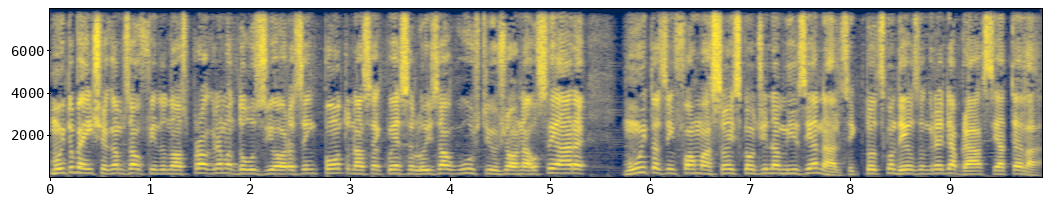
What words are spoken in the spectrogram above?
Muito bem, chegamos ao fim do nosso programa, 12 horas em ponto, na sequência Luiz Augusto e o Jornal Ceará. Muitas informações com dinamismo e análise. Fiquem todos com Deus, um grande abraço e até lá.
